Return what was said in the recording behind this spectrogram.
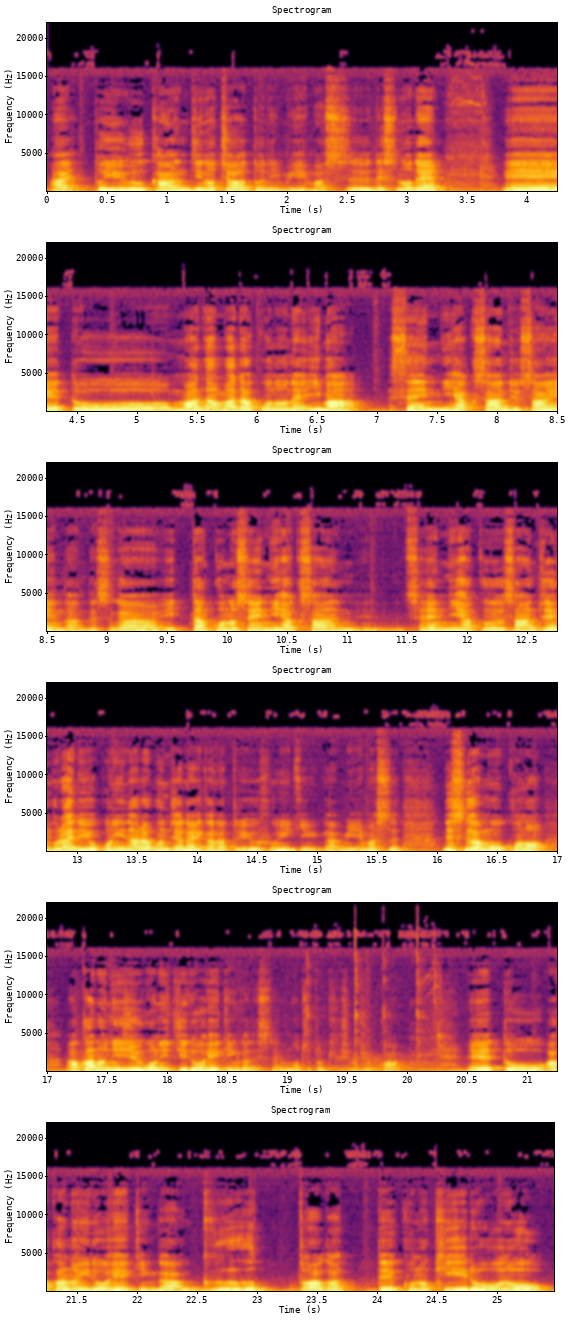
はい、という感じのチャートに見えます。ですので、えっ、と、まだまだこのね、今、1233円なんですが、一旦この1230円ぐらいで横に並ぶんじゃないかなという雰囲気が見えます。ですが、もうこの赤の25日移動平均がですね、もうちょっと大きしましょうか。えっ、ー、と、赤の移動平均がぐーっと上がって、この黄色を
